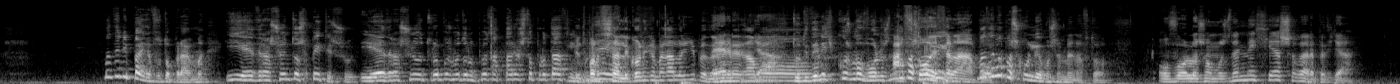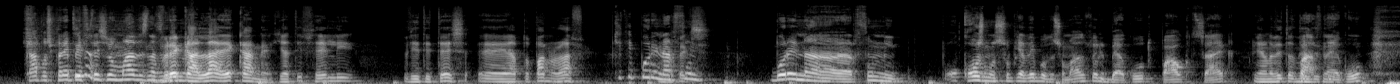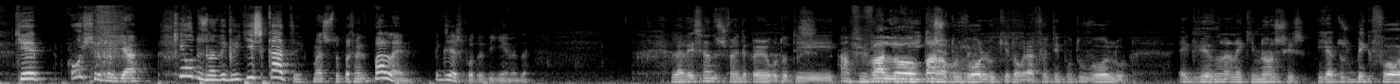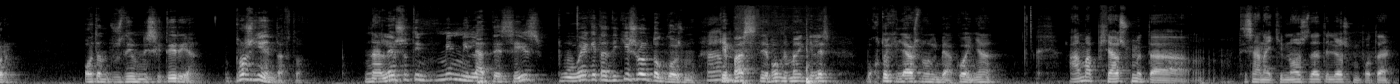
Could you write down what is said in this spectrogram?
Μα δεν υπάρχει αυτό το πράγμα. Η έδρα σου είναι το σπίτι σου. Η έδρα σου είναι ο τρόπος με τον οποίο θα πάρεις το πρωτάθλημα. Και το Παρθεσσαλικό είναι και μεγάλο γήπεδο. Ναι, είναι ρε, παιδιά. γαμό- Το ότι δεν έχει κόσμο βόλο δεν με Αυτό απασχολεί. ήθελα να Μα πω. δεν με απασχολεί όμως εμένα αυτό. Ο Βόλος όμως δεν έχει έσοδα, ρε παιδιά. Κάπως πρέπει αυτές οι ομάδες να Βρε βρουν. καλά έκανε. Γιατί θέλει διαιτητές ε, από το πάνω ράφι. Και τι μπορεί να Να έρθουν. παίξει. Μπορεί να έρθουν οι- ο κόσμος σε οποιαδήποτε ομάδας, του Ολυμπιακού, του ΠΑΟΚ, της ΑΕΚ, Για να δει τον του διαιτητή. Παναθηναϊκού. και όχι, ρε παιδιά, και όντως να διεκδικήσει κάτι μέσα στο παιχνίδι. Πάλα είναι. Δεν ξέρεις ποτέ τι γίνεται. Δηλαδή, σαν να του φαίνεται περίεργο το ότι Αμφιβάλλω η διοίκηση πάρα του πολύ. Βόλου και το γραφείο τύπου του Βόλου εκδίδουν ανακοινώσεις για τους Big Four όταν τους δίνουν εισιτήρια; Πώς γίνεται αυτό; Να λες ότι μην μιλάτε εσείς που έχετε αδικήσει όλο τον κόσμο. Α, και μ. πας την επόμενη μέρα και λες 8.000 στον Ολυμπιακό, 9. Άμα πιάσουμε τα... τις ανακοινώσεις, δεν θα τελειώσουμε ποτέ.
